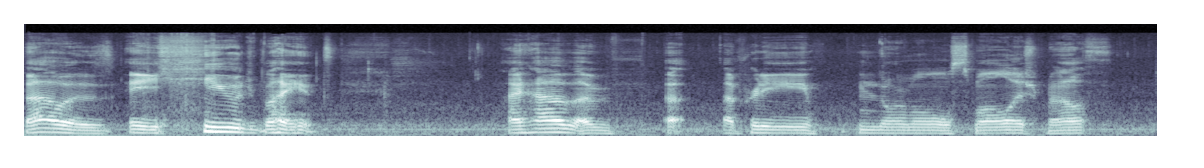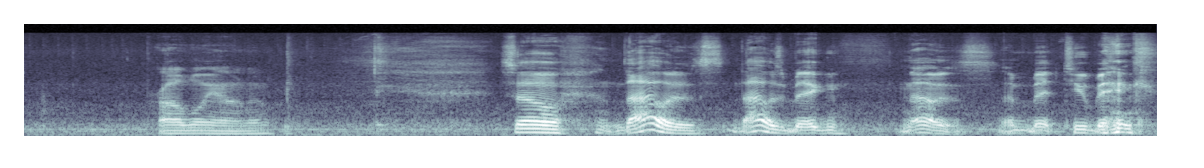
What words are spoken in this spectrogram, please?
that was a huge bite. I have a, a, a pretty normal, smallish mouth. Probably, I don't know. So that was that was big. That was a bit too big.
